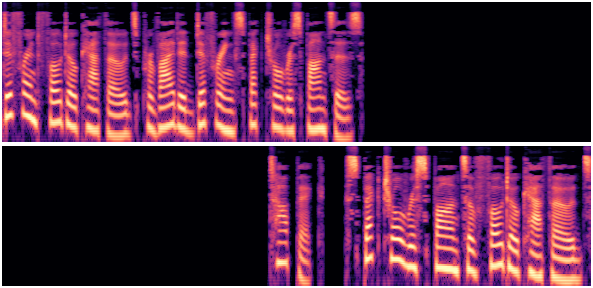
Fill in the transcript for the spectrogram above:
Different photocathodes provided differing spectral responses. Topic. Spectral response of photocathodes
